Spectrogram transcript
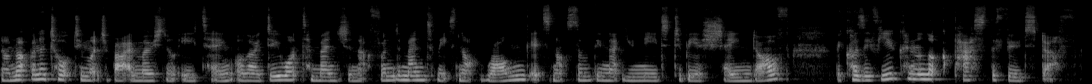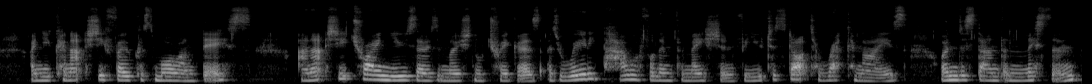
Now, I'm not going to talk too much about emotional eating, although I do want to mention that fundamentally it's not wrong. It's not something that you need to be ashamed of, because if you can look past the food stuff and you can actually focus more on this, and actually try and use those emotional triggers as really powerful information for you to start to recognize, understand, and listen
